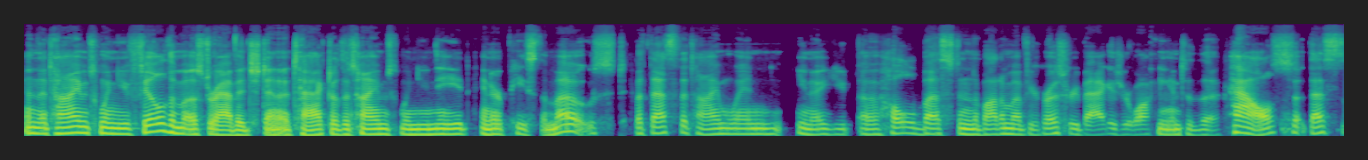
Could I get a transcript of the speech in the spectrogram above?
and the times when you feel the most ravaged and attacked are the times when you need inner peace the most. But that's the time when, you know, you a hole bust in the bottom of your grocery bag as you're walking into the house. That's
